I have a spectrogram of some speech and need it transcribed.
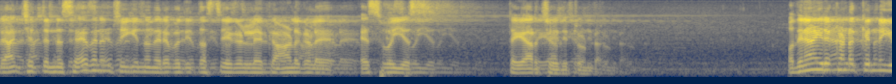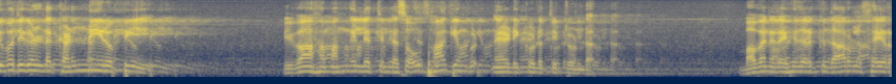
രാജ്യത്തിന് സേവനം ചെയ്യുന്ന നിരവധി തസ്തികകളിലേക്ക് ആളുകളെ എസ് വൈ എസ് തയ്യാർ ചെയ്തിട്ടുണ്ട്. പതിനായിരക്കണക്കിന് യുവതികളുടെ കണ്ണീരൊപ്പി വിവാഹ മംഗല്യത്തിന്റെ സൗഭാഗ്യം നേടിക്കൊടുത്തിട്ടുണ്ട്. ഭവനരഹിതർക്ക് ദാറുൽ ഖൈർ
